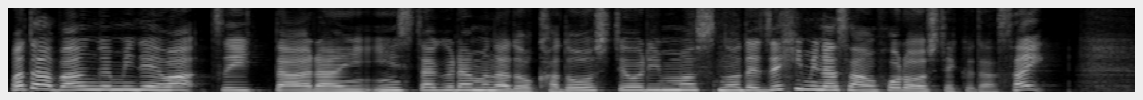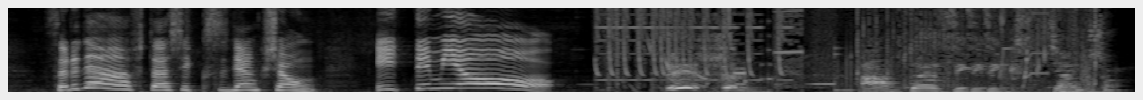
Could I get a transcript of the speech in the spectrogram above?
また番組では Twitter、LINE、Instagram など稼働しておりますのでぜひ皆さんフォローしてくださいそれではアフターシックスジャンクション行ってみよう Station. After Six Junction.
